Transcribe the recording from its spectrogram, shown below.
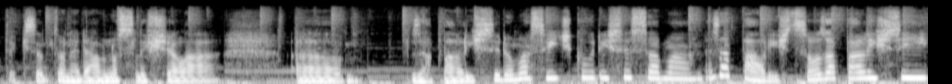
Tak jsem to nedávno slyšela. Uh, Zapálíš si doma svíčku, když jsi sama? Nezapálíš, co? Zapálíš si ji,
